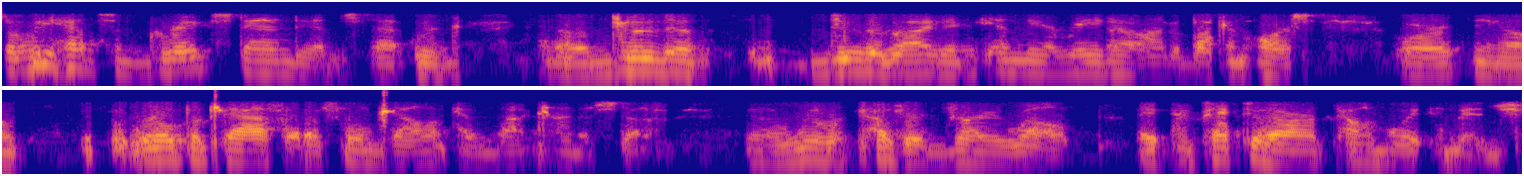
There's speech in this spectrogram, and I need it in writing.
So we had some great stand-ins that would, you know, do the do the riding in the arena on a bucking horse, or you know, rope a calf at a full gallop and that kind of stuff uh, we were covered very well. They protected our cowboy image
